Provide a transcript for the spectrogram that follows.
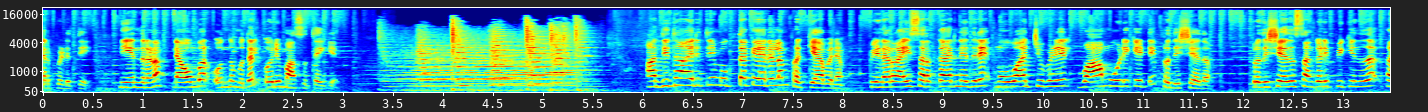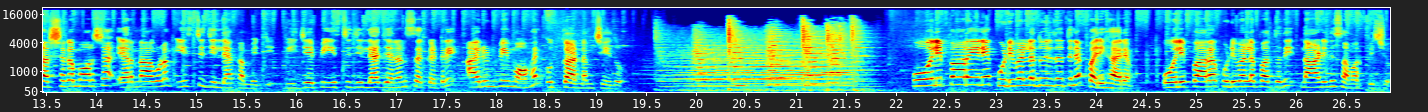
ഏർപ്പെടുത്തി. നിയന്ത്രണം നവംബർ ഒന്ന് മുതൽ ഒരു മാസത്തേക്ക്. അതിദാരിദ്ര്യമുക്ത കേരളം പ്രഖ്യാപനം. പിണറായി സർക്കാരിനെതിരെ മൂവാറ്റുപുഴയിൽ വാമൂടിക്കെട്ടി പ്രതിഷേധം. പ്രതിഷേധം സംഘടിപ്പിക്കുന്നത് കർഷക മോർച്ച എറണാകുളം ഈസ്റ്റ് ജില്ലാ committee. B J P east ജില്ലാ general secretary Arun P Mohan ഉദ്ഘാടനം ചെയ്തു. ഓലിപ്പാറയിലെ കുടിവെള്ള ദുരിതത്തിന് പരിഹാരം. ഓലിപ്പാറ കുടിവെള്ള പദ്ധതി നാടിന് സമർപ്പിച്ചു.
